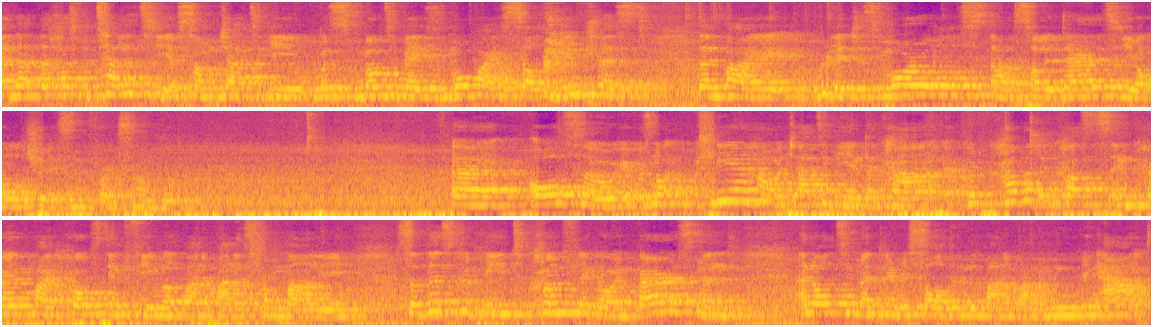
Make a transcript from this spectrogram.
and that the hospitality of some Jatigi was motivated more by self-interest than by religious morals, uh, solidarity, or altruism, for example. Uh, also, it was not clear how a Jatigi in Dakar could cover the costs incurred by hosting female Banabanas from Mali, so this could lead to conflict or embarrassment and ultimately result in the Banabana moving out.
